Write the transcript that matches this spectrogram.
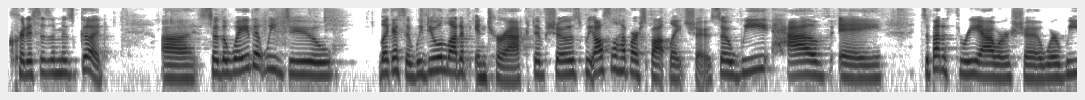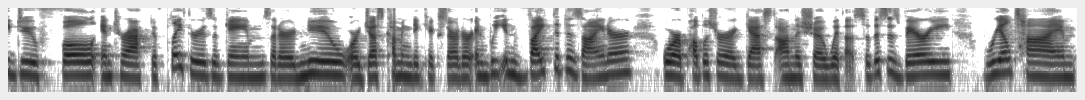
criticism is good. Uh, so the way that we do like I said, we do a lot of interactive shows. We also have our spotlight show. So we have a it's about a three hour show where we do full interactive playthroughs of games that are new or just coming to Kickstarter. And we invite the designer or a publisher or a guest on the show with us. So this is very real time,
